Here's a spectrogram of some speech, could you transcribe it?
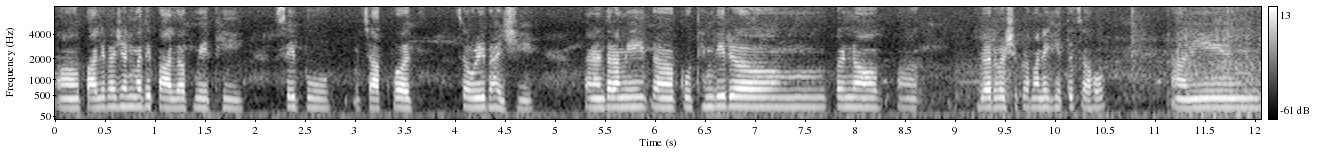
पालेभाज्यांमध्ये पालक मेथी शेपू चाकवत चवळी भाजी. त्यानंतर आम्ही कोथिंबीर पण दरवर्षीप्रमाणे घेतच आहो आणि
